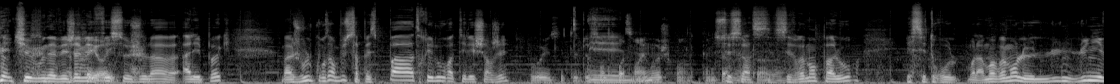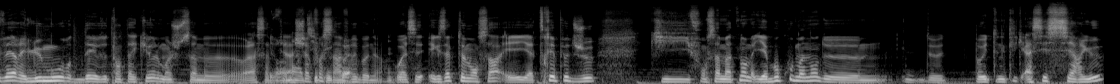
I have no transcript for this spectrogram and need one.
et que vous n'avez jamais fait ce jeu-là à l'époque, bah, je vous le conseille. En plus, ça pèse pas très lourd à télécharger. Oui, c'était Et- 200-300 MO, je crois. C'est ça, c'est vraiment pas lourd et c'est drôle. Voilà, moi vraiment l'univers et l'humour de Day of the Tentacle, moi ça me voilà, ça me fait à chaque fois c'est un vrai bonheur. Mhm. Ouais, c'est exactement ça et il y a très peu de jeux qui font ça maintenant, mais il y a beaucoup maintenant de de point and click assez sérieux.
